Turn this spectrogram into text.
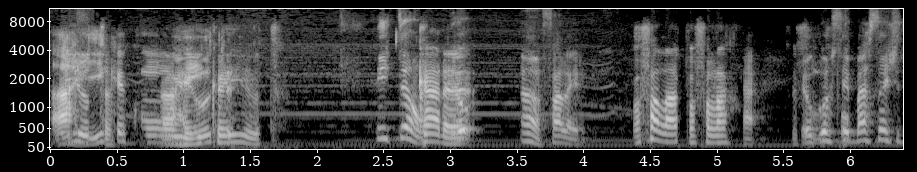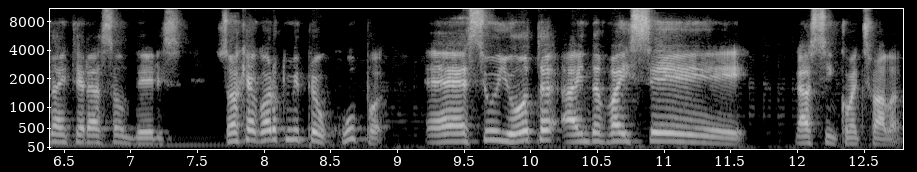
a Yuta. Rika com A o Rika Yuta. e Yuta. Então, Cara, eu... Ah, fala aí. Pode falar, pode falar. Ah, Você Eu gostei bastante da interação deles. Só que agora o que me preocupa é se o Iota ainda vai ser, assim, como é que se fala?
